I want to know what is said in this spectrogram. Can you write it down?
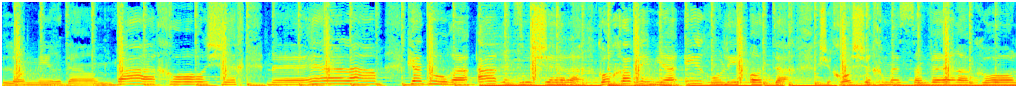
לא נרדם בחושך, נעלם. כדור הארץ הוא שלך, כוכבים יאירו לי אותך, כשחושך מסנוור הכל.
